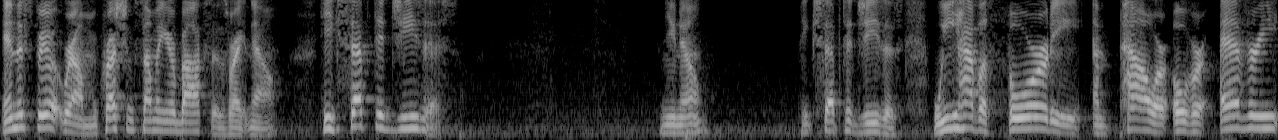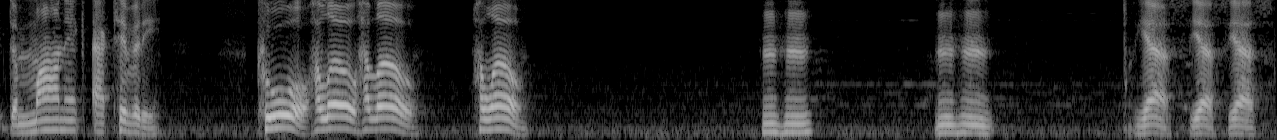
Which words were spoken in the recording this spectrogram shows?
in the spirit realm, I'm crushing some of your boxes right now. He accepted Jesus. You know? He accepted Jesus. We have authority and power over every demonic activity. Cool. Hello, hello, hello. Mm hmm. Mm hmm. Yes, yes, yes.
